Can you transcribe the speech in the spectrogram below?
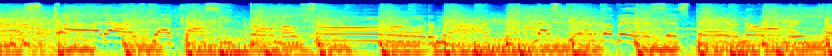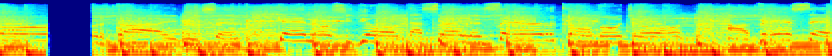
Las caras ya casi toman forma. Las pierdo a veces, pero no me importa. Y dicen que los idiotas suelen ser como yo. A veces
